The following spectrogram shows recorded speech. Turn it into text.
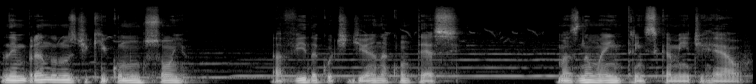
lembrando-nos de que, como um sonho, a vida cotidiana acontece, mas não é intrinsecamente real.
